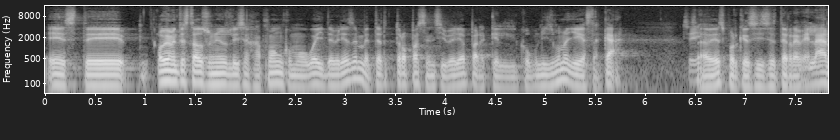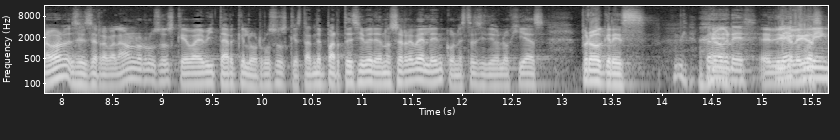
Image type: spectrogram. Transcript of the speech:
este, obviamente Estados Unidos le dice a Japón como, güey, deberías de meter tropas en Siberia para que el comunismo no llegue hasta acá. ¿Sabes? Porque si se te rebelaron, si se rebelaron los rusos, ¿qué va a evitar que los rusos que están de parte de Siberia no se rebelen con estas ideologías progres? Progres, El- left wing.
